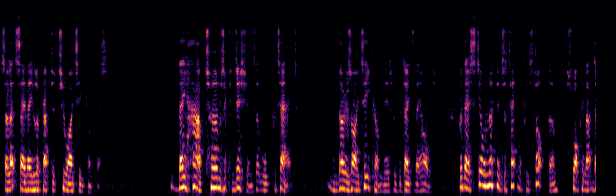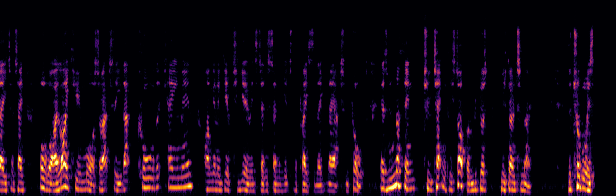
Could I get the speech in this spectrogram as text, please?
So let's say they look after two IT companies. They have terms and conditions that will protect those IT companies with the data they hold. But there's still nothing to technically stop them swapping that data and saying, oh, well, I like you more. So actually, that call that came in, I'm going to give to you instead of sending it to the place that they, they actually called. There's nothing to technically stop them because who's going to know? The trouble is,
